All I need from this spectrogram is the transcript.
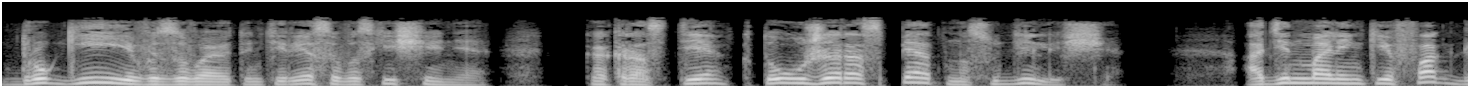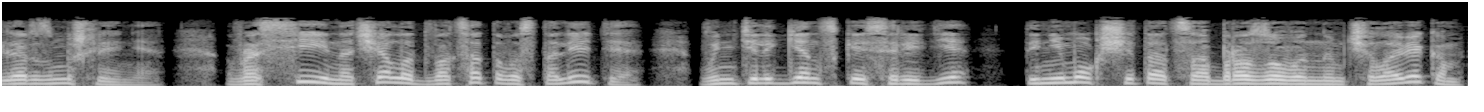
Другие вызывают интерес и восхищение. Как раз те, кто уже распят на судилище. Один маленький факт для размышления. В России начала 20-го столетия в интеллигентской среде ты не мог считаться образованным человеком,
